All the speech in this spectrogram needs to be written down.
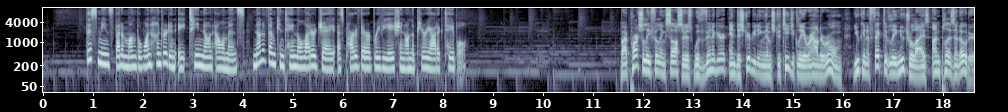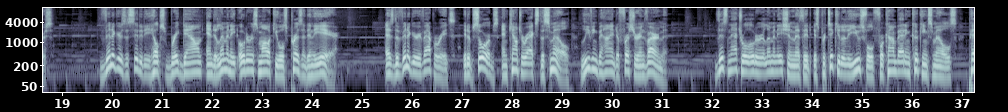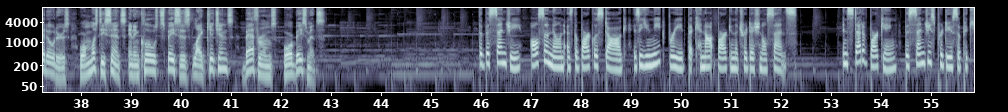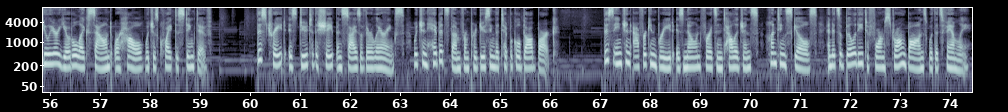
This means that among the 118 known elements, none of them contain the letter J as part of their abbreviation on the periodic table. By partially filling saucers with vinegar and distributing them strategically around a room, you can effectively neutralize unpleasant odors. Vinegar's acidity helps break down and eliminate odorous molecules present in the air. As the vinegar evaporates, it absorbs and counteracts the smell, leaving behind a fresher environment. This natural odor elimination method is particularly useful for combating cooking smells, pet odors, or musty scents in enclosed spaces like kitchens, bathrooms, or basements. The Basenji, also known as the barkless dog, is a unique breed that cannot bark in the traditional sense. Instead of barking, Basenjis produce a peculiar yodel like sound or howl which is quite distinctive. This trait is due to the shape and size of their larynx, which inhibits them from producing the typical dog bark. This ancient African breed is known for its intelligence, hunting skills, and its ability to form strong bonds with its family.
